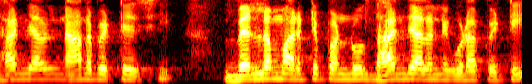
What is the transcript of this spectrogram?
ధాన్యాలను నానబెట్టేసి బెల్లం అరటిపండు ధాన్యాలన్నీ కూడా పెట్టి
